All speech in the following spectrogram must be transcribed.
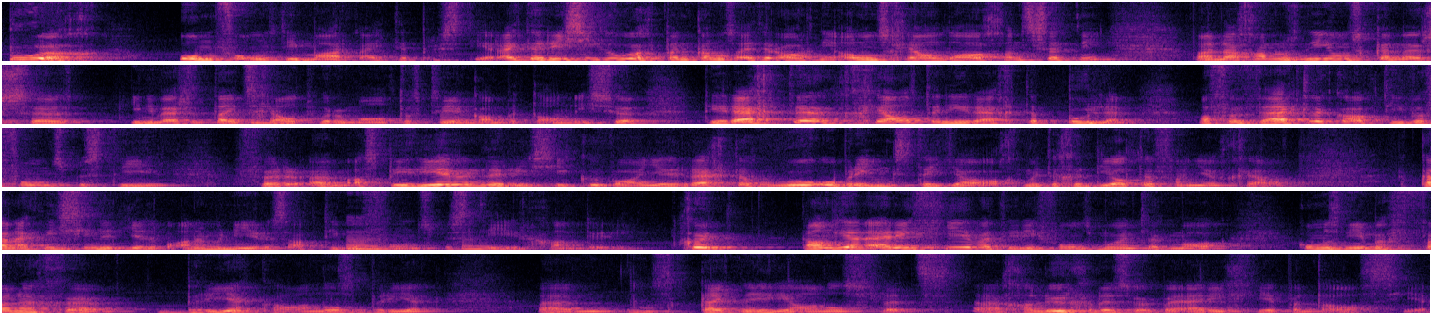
poog om vir ons die mark uit te presteer. Uit 'n risiko-oogpunt kan ons uiteraard nie al ons geld daar gaan sit nie, want dan gaan ons nie ons kinders se universiteitsgeld oor 'n maand of twee kan mm. betaal nie. So die regte geld in die regte poele, maar vir werklike aktiewe fondsbestuur vir um, aspirerende risiko waar jy regtig hoë opbrengste jaag met 'n gedeelte van jou geld, kan ek nie sien dat jy dit op 'n ander manier as aktiewe mm. fondsbestuur gaan doen nie. Goed, dankie aan RGG wat hierdie fonds moontlik maak. Kom ons neem 'n vinnige breek, handelsbreek. Ehm um, ons kyk na hierdie handelsflits. Uh, gaan loer gerus ook by rg.ac.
